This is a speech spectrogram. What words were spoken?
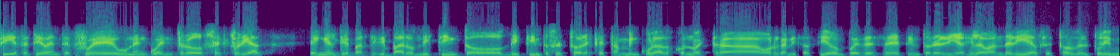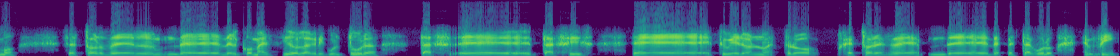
Sí, efectivamente, fue un encuentro sectorial en el que participaron distintos distintos sectores que están vinculados con nuestra organización, pues desde tintorerías y lavandería, el sector del turismo, sector del, del comercio, la agricultura, eh, taxis, eh, estuvieron nuestros gestores de, de, espectáculos. En fin,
